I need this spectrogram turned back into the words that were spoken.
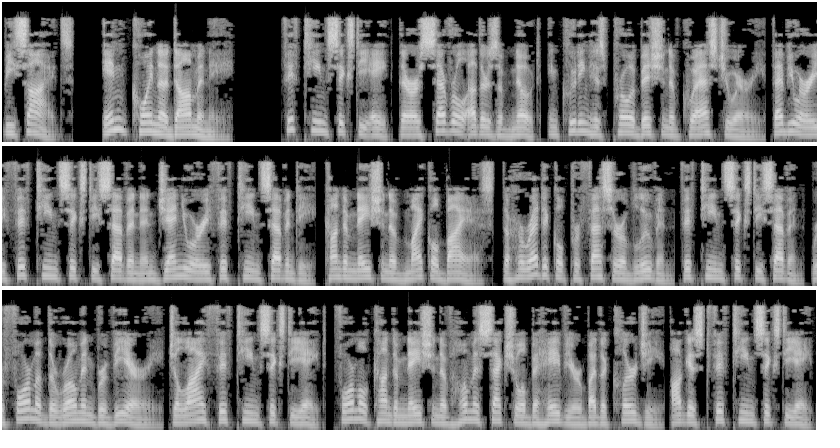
Besides, In Coena Domini 1568 There are several others of note, including his prohibition of quaestuary February 1567 and January 1570, condemnation of Michael Baius, the heretical professor of Leuven 1567, reform of the Roman Breviary July 1568, formal condemnation of homosexual behavior by the clergy August 1568,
